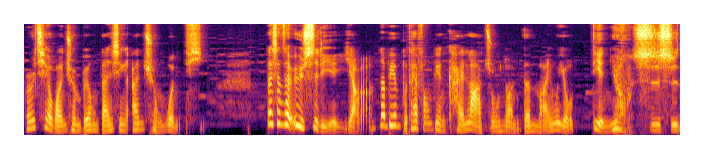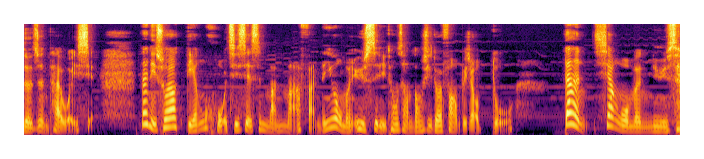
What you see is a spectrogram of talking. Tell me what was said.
而且完全不用担心安全问题。那像在浴室里也一样啊，那边不太方便开蜡烛暖灯嘛，因为有电又 湿湿的，真的太危险。那你说要点火，其实也是蛮麻烦的，因为我们浴室里通常东西都会放比较多。但像我们女生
